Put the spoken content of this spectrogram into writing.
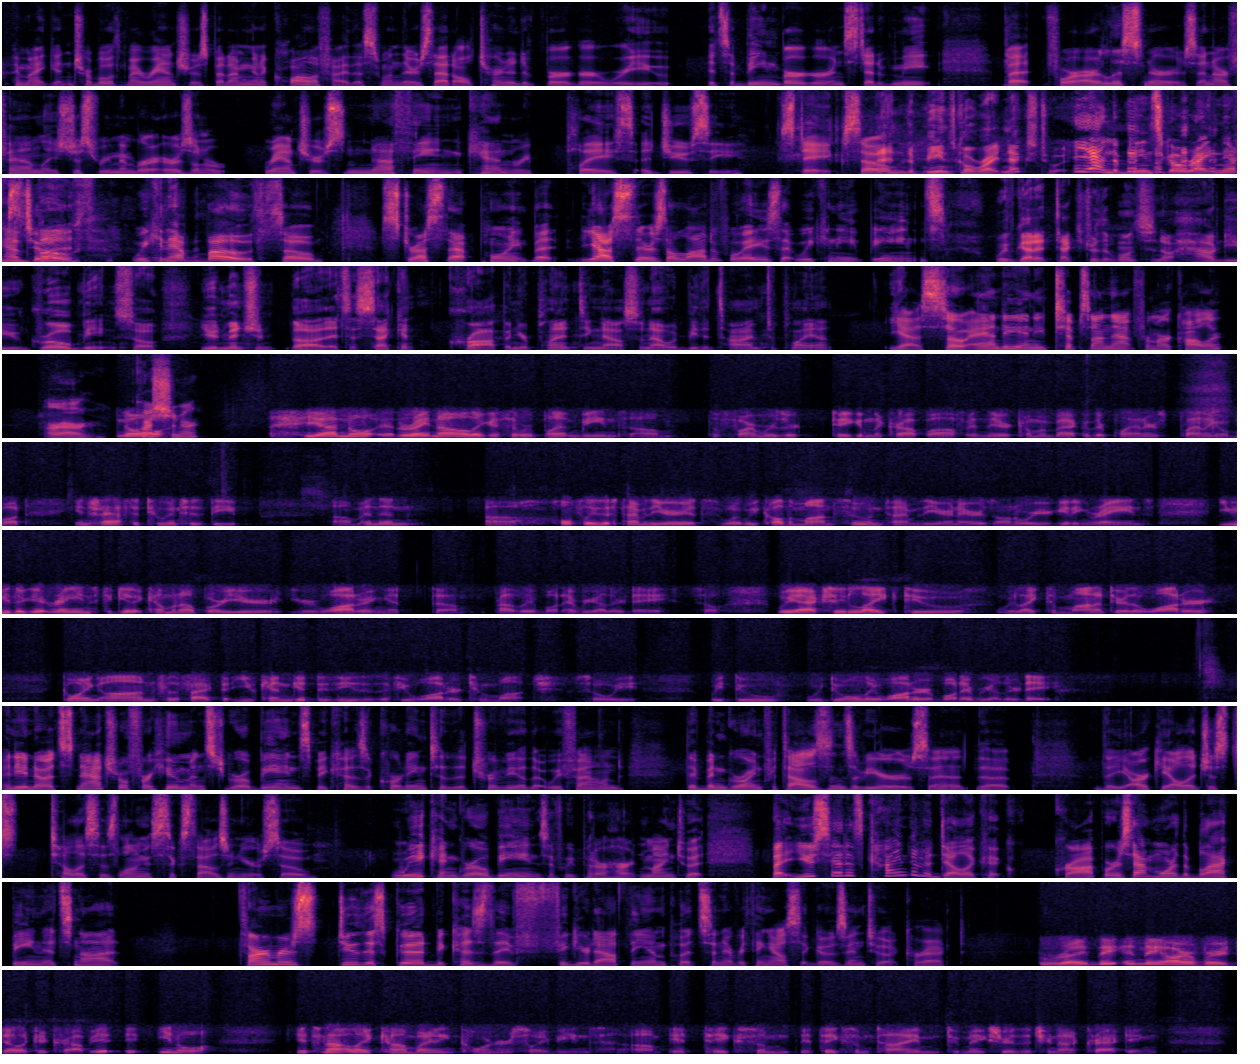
I might get in trouble with my ranchers, but I'm going to qualify this one. There's that alternative burger where you it's a bean burger instead of meat. But for our listeners and our families, just remember Arizona ranchers, nothing can replace a juicy steak. So And the beans go right next to it. yeah, and the beans go right next Have to both. it. We can have both. So stress that point. But yes, there's a lot of ways that we can eat beans. We've got a texture that wants to know how do you grow beans? So you had mentioned uh, it's a second crop and you're planting now, so now would be the time to plant. Yes. So Andy, any tips on that from our caller or our No. questioner? Yeah, no. Right now, like I said, we're planting beans. Um, the farmers are taking the crop off, and they're coming back with their planters, planting them about inch and a half to two inches deep, um, and then uh, hopefully this time of the year, it's what we call the monsoon time of the year in Arizona, where you're getting rains. You either get rains to get it coming up, or you're you're watering it um, probably about every other day. So we actually like to we like to monitor the water going on for the fact that you can get diseases if you water too much. So we we do we do only water about every other day. And you know, it's natural for humans to grow beans because, according to the trivia that we found, they've been growing for thousands of years. Uh, the the archaeologists tell us as long as six thousand years. So we can grow beans if we put our heart and mind to it. But you said it's kind of a delicate crop, or is that more the black bean? It's not. Farmers do this good because they've figured out the inputs and everything else that goes into it. Correct? Right. They and they are a very delicate crop. It, it you know, it's not like combining corn or soybeans. Um, it takes some it takes some time to make sure that you're not cracking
